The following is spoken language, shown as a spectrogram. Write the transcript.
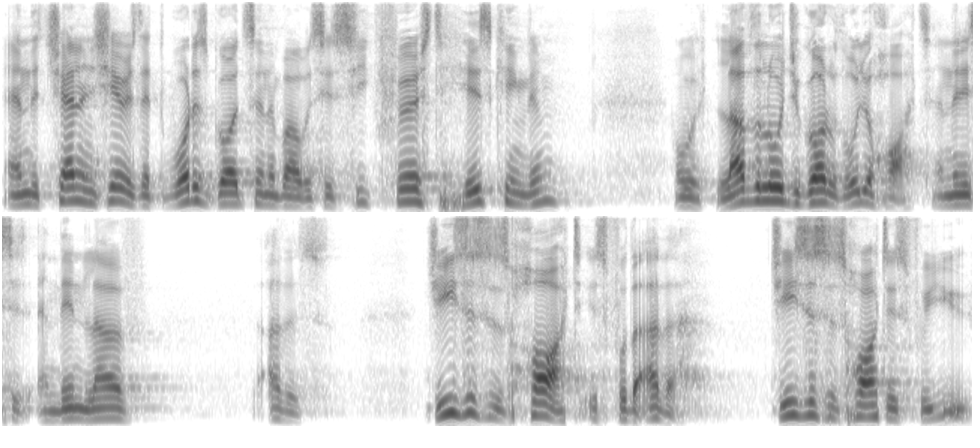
And the challenge here is that what does God say in the Bible? It says, Seek first His kingdom, or love the Lord your God with all your heart. And then He says, And then love others. Jesus' heart is for the other, Jesus' heart is for you.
